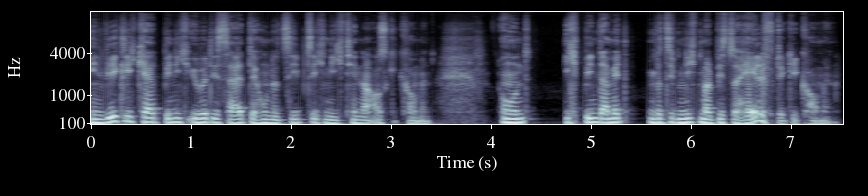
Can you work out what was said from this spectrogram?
In Wirklichkeit bin ich über die Seite 170 nicht hinausgekommen. Und ich bin damit im Prinzip nicht mal bis zur Hälfte gekommen.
